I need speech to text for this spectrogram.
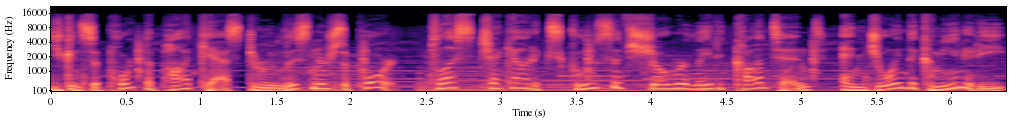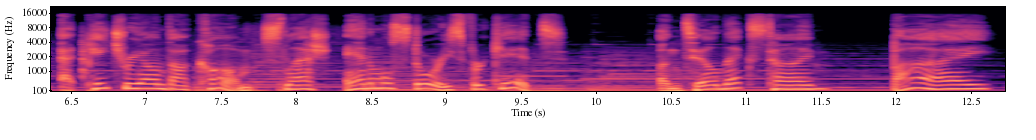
you can support the podcast through listener support. Plus, check out exclusive show-related content and join the community at patreon.com slash animal stories for kids. Until next time, bye!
